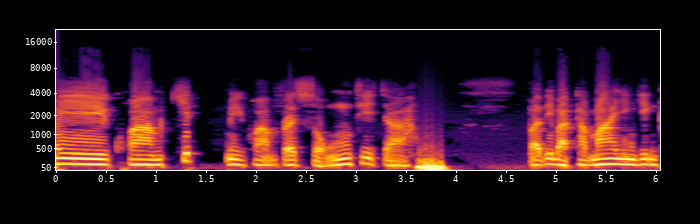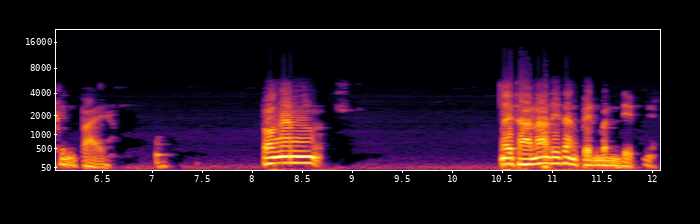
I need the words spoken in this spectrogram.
มีความคิดมีความประสงค์ที่จะปฏิบัติธรรมะยิ่งยิ่งขึ้นไป เพราะงั้นในฐานะที่ท่านเป็นบัณฑิตเนี่ย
